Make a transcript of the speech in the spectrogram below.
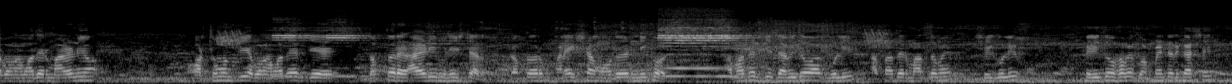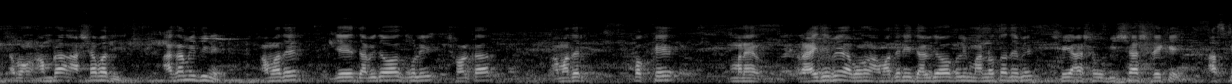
এবং আমাদের মাননীয় অর্থমন্ত্রী এবং আমাদের যে দপ্তরের ID minister doctor Manik Saha মহোদয়ের নিকট আমাদের যে দাবি দেওয়াগুলি আপনাদের মাধ্যমে, সেইগুলি প্রেরিত হবে গভর্নমেন্টের কাছে এবং আমরা আশাবাদী আগামী দিনে আমাদের যে দাবি দেওয়াগুলি সরকার আমাদের পক্ষে মানে রায় দেবে এবং আমাদের এই দাবি দেওয়াগুলি মান্যতা দেবে, সেই আশা বিশ্বাস রেখে আজকে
